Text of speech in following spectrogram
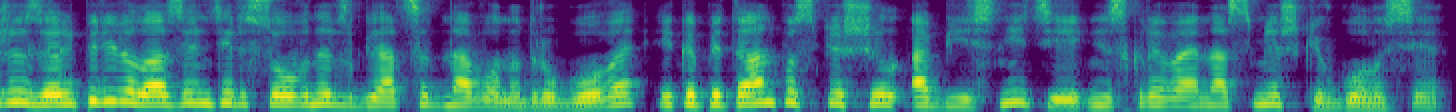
Жизель перевела заинтересованный взгляд с одного на другого, и капитан поспешил объяснить ей, не скрывая насмешки в голосе.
